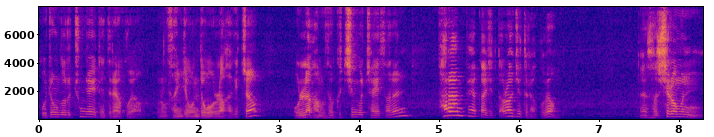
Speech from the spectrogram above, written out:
그 정도로 충전이 되더라고요. 그러면서 이제 온도가 올라가겠죠? 올라가면서 그 친구 차에서는 8A까지 떨어지더라고요. 그래서 실험은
